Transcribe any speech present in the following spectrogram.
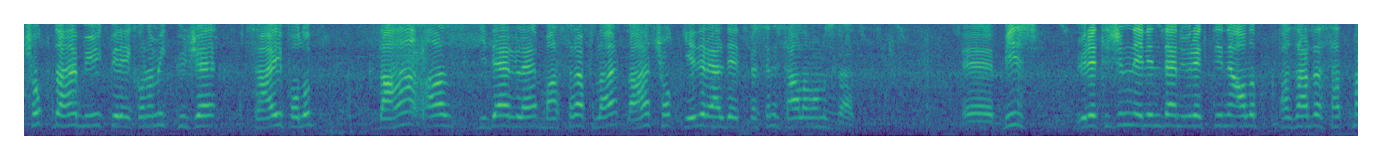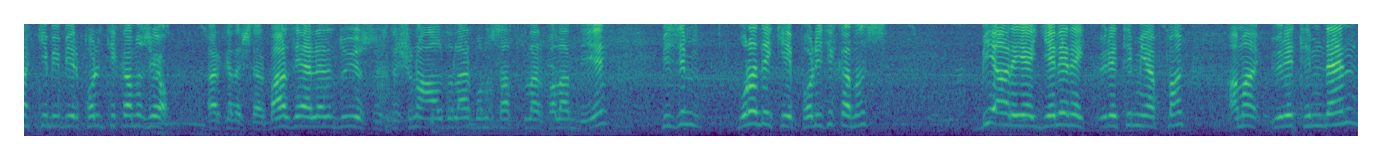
çok daha büyük bir ekonomik güce sahip olup daha az giderle, masrafla daha çok gelir elde etmesini sağlamamız lazım. Ee, biz üreticinin elinden ürettiğini alıp pazarda satmak gibi bir politikamız yok arkadaşlar. Bazı yerlerde duyuyorsunuz işte şunu aldılar, bunu sattılar falan diye. Bizim buradaki politikamız bir araya gelerek üretim yapmak ama üretimden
